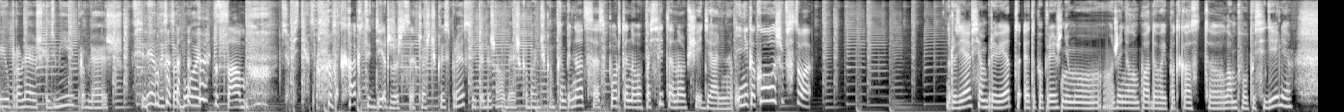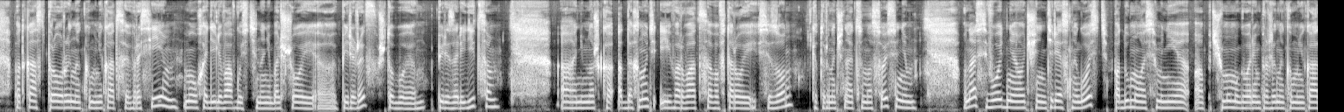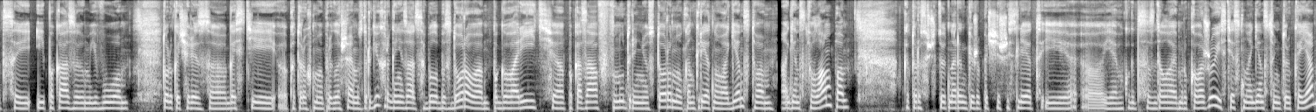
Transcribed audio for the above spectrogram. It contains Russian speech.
Ты управляешь людьми, управляешь вселенной с собой. Сам. Все пиздец. Как ты держишься? Чашечку эспрессо и побежал дальше кабанчиком. Комбинация спорта и новопосита, она вообще идеальная. И никакого волшебства. Друзья, всем привет! Это по-прежнему Женя Лампадова и подкаст «Лампово посидели». Подкаст про рынок коммуникации в России. Мы уходили в августе на небольшой э, перерыв, чтобы перезарядиться, э, немножко отдохнуть и ворваться во второй сезон который начинается у нас осени. У нас сегодня очень интересный гость. Подумалось мне, а почему мы говорим про рынок коммуникаций и показываем его только через э, гостей, э, которых мы приглашаем из других организаций. Было бы здорово поговорить, э, показав внутреннюю сторону конкретного агентства, агентства «Лампа», которое существует на рынке уже почти 6 лет, и я его когда создала, им руковожу. Естественно, агентство не только я.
